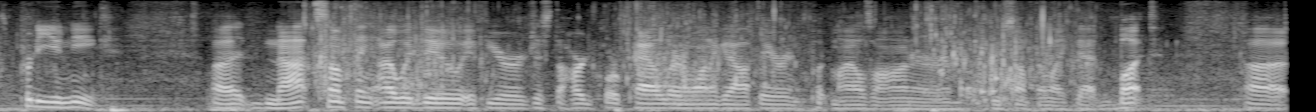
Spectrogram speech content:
it's pretty unique. Uh, not something I would do if you're just a hardcore paddler and want to get out there and put miles on or do something like that. But uh,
